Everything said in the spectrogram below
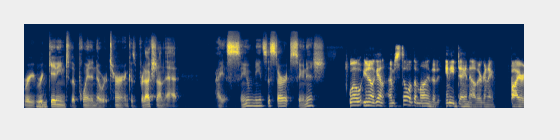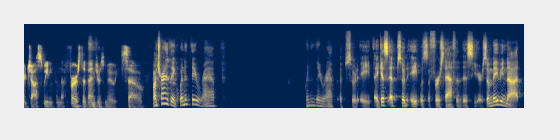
we're we're Mhm. getting to the point of no return because production on that, I assume, needs to start soonish. Well, you know, again, I'm still of the mind that any day now they're gonna fire Joss Whedon from the first Avengers movie. So I'm trying to think. When did they wrap? When did they wrap episode eight? I guess episode eight was the first half of this year, so maybe not,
